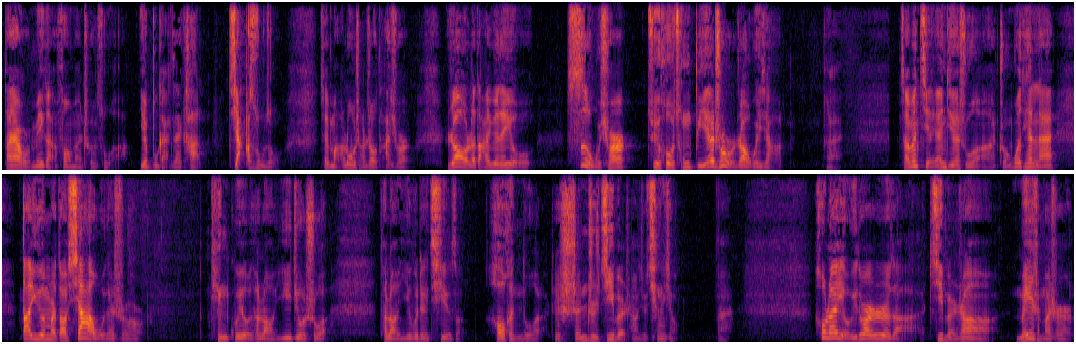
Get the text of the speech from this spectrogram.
大家伙没敢放慢车速啊，也不敢再看了，加速走，在马路上绕大圈，绕了大约得有四五圈，最后从别处绕回家了。哎，咱们简言结说啊，转过天来，大约么到下午的时候，听鬼友他老姨就说，他老姨夫这个气色。好很多了，这神志基本上就清醒，哎。后来有一段日子啊，基本上没什么事了，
